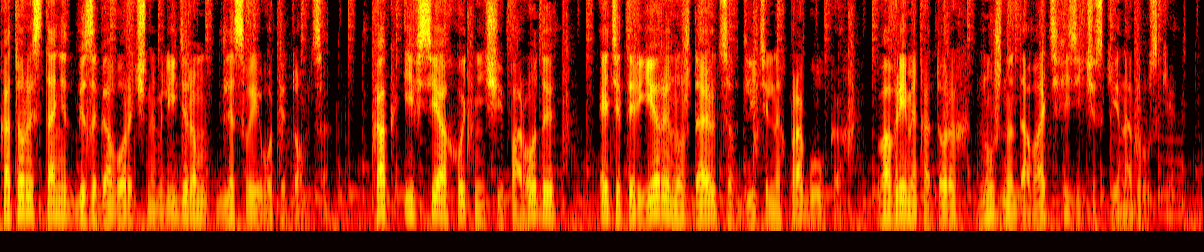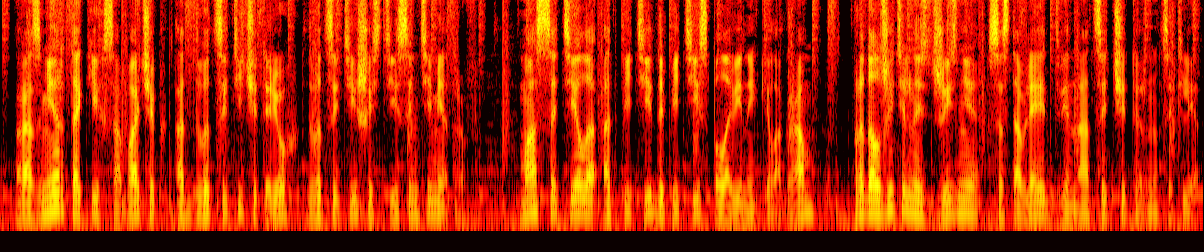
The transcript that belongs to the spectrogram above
который станет безоговорочным лидером для своего питомца. Как и все охотничьи породы, эти терьеры нуждаются в длительных прогулках, во время которых нужно давать физические нагрузки. Размер таких собачек от 24-26 см. Масса тела от 5 до 5,5 кг, продолжительность жизни составляет 12-14 лет.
